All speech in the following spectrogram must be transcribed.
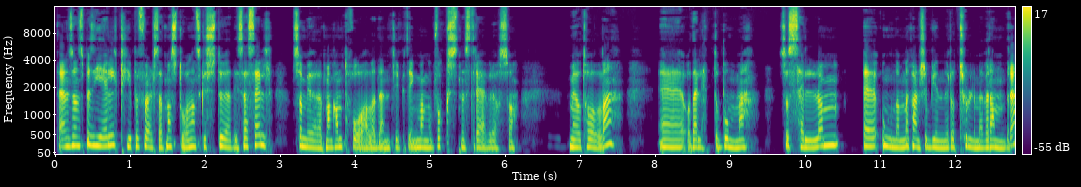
Det er en sånn spesiell type følelse at man står ganske stødig i seg selv, som gjør at man kan tåle den type ting. Mange voksne strever også med å tåle det, eh, og det er lett å bomme. Så selv om eh, ungdommene kanskje begynner å tulle med hverandre,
